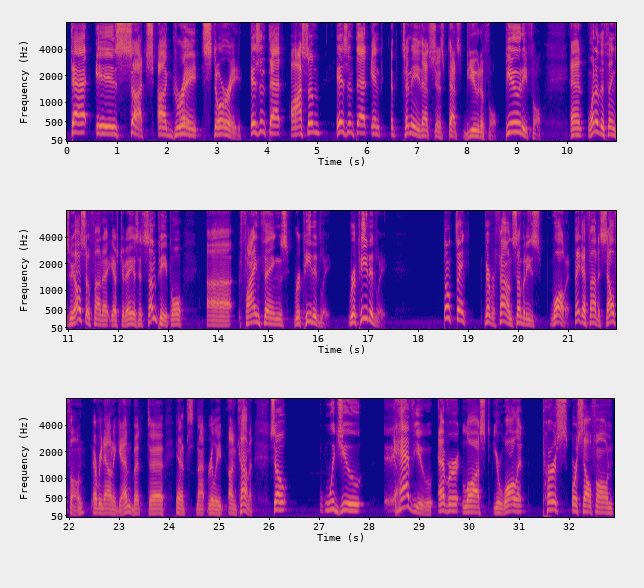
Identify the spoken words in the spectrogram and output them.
That is such a great story. Isn't that awesome? Isn't that in to me that's just that's beautiful. Beautiful. And one of the things we also found out yesterday is that some people uh, find things repeatedly. Repeatedly. Don't think I've ever found somebody's wallet. I think I found a cell phone every now and again, but uh, you know, it's not really uncommon. So, would you have you ever lost your wallet, purse, or cell phone?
